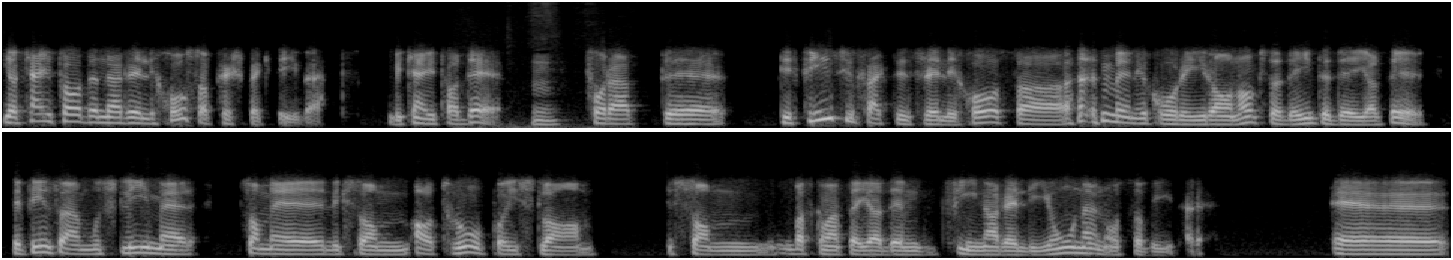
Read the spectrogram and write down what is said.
jag kan ju ta det där religiösa perspektivet. Vi kan ju ta det. Mm. För att eh, det finns ju faktiskt religiösa människor i Iran också, det är inte det jag säger. Det finns här muslimer som är liksom, ja, tror på islam som, vad ska man säga, den fina religionen och så vidare. Eh,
